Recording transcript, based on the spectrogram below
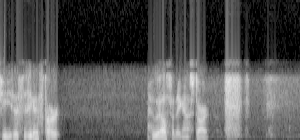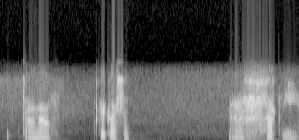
Jesus, is he gonna start? Who else are they going to start? I don't know. Good question. Uh, fuck me.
